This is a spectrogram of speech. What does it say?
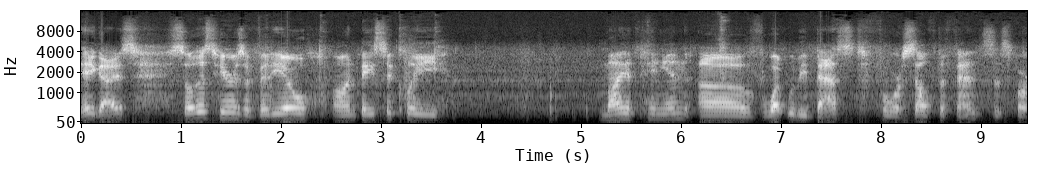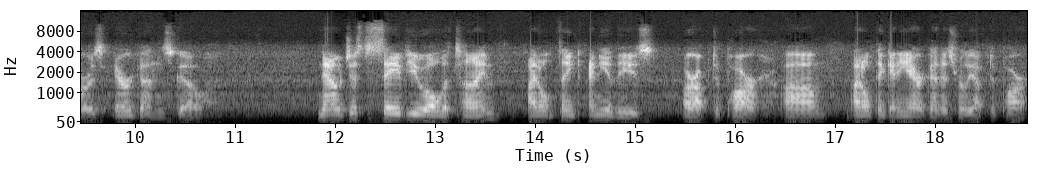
hey guys. So this here is a video on basically my opinion of what would be best for self-defense as far as air guns go. Now, just to save you all the time, I don't think any of these are up to par. Um, I don't think any air gun is really up to par.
